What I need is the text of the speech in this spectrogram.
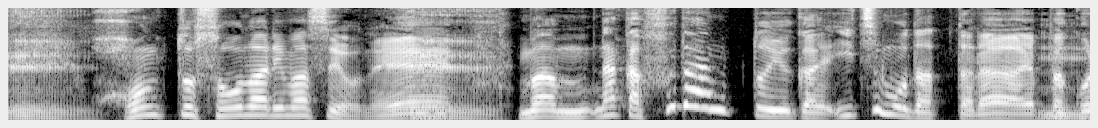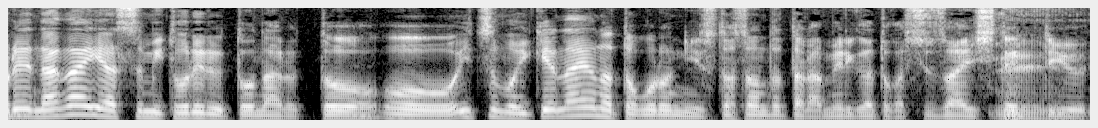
本当、そうなりますよね。えー、まあ、なんか普段というか、いつもだったら、やっぱこれ長い休み取れるとなると、うん、いつも行けないようなところに須田さんだったらアメリカとか取材してっていう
